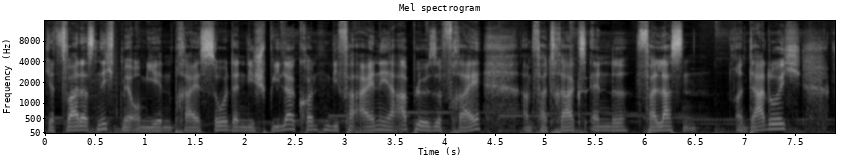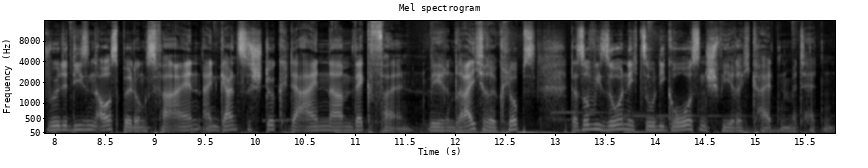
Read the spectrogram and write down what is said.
Jetzt war das nicht mehr um jeden Preis so, denn die Spieler konnten die Vereine ja ablösefrei am Vertragsende verlassen. Und dadurch würde diesen Ausbildungsverein ein ganzes Stück der Einnahmen wegfallen, während reichere Clubs da sowieso nicht so die großen Schwierigkeiten mit hätten.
